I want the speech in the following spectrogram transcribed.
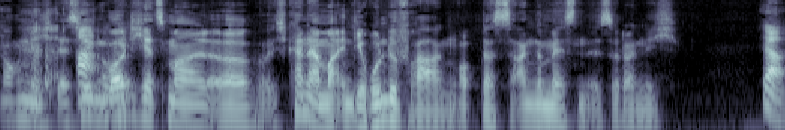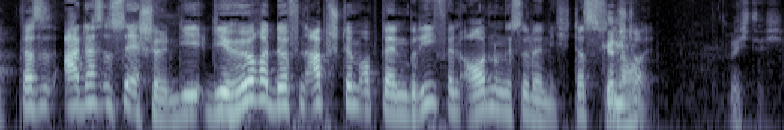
noch nicht. Deswegen Ah, okay. wollte ich jetzt mal, äh, ich kann ja mal in die Runde fragen, ob das angemessen ist oder nicht. Ja, das ist, ah, das ist sehr schön. Die, die Hörer dürfen abstimmen, ob dein Brief in Ordnung ist oder nicht. Das finde Genau. ich toll. Richtig.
